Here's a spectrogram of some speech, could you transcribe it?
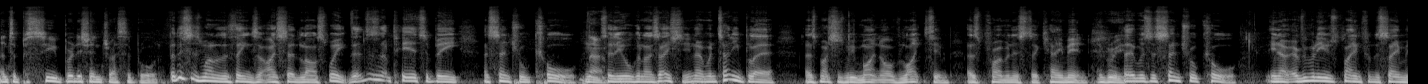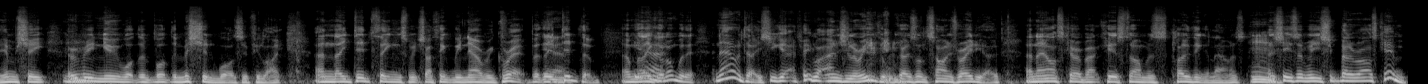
and to pursue British interests abroad. But this is one of the things that I said last week. There doesn't appear to be a central core No. to the organisation. You know, when Tony Blair, as much as we might not have liked him as Prime Minister, came in, Agreed. there was a central core. You know, everybody was playing from the same hymn sheet. Mm. Everybody knew what the what the mission was, if you like, and they did things which I think we now regret, but they Yeah. did them and they got on with it. Nowadays, you get people like Angela Eagle goes on Times Radio and they ask her about Keir Starmer's clothing allowance, Mm. and she said, "Well, you should better ask him."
